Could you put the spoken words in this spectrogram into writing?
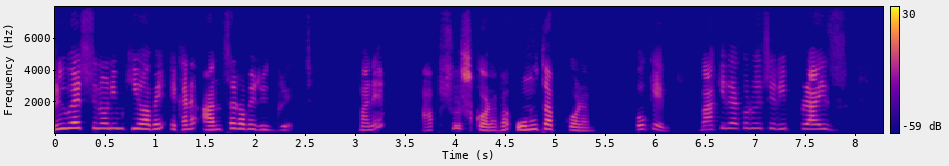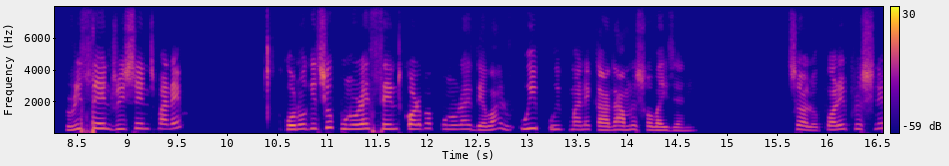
রিউ এর সিনোনিম কি হবে? এখানে আনসার হবে রিগ্রেট মানে আফসোস করা বা অনুতাপ করা। ওকে বাকি দেখো রয়েছে রিপ্রাইজ রিসেন্ট রিসেন্ট মানে কোনো কিছু পুনরায় সেন্ড করা বা পুনরায় দেওয়া, উইপ উইপ মানে কাদা, আমরা সবাই জানি। চলো পরের প্রশ্নে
